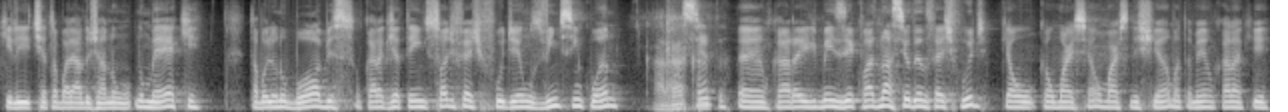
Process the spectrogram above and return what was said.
que ele tinha trabalhado já no, no Mac, trabalhou no Bob's, um cara que já tem só de fast food aí uns 25 anos. Caraca. É, um cara aí, bem dizer, quase nasceu dentro do fast food, que é o, que é o Marcião, o Márcio Nishiyama também, um cara que,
